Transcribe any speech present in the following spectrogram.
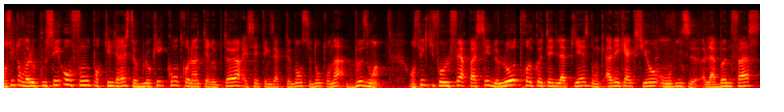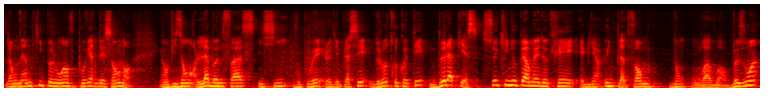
Ensuite on va le pousser au fond pour qu'il reste bloqué contre l'interrupteur. Et c'est exactement ce dont on a besoin. Ensuite il faut le faire passer de l'autre côté de la pièce. Donc avec Axio on vise la bonne face. Là on est un petit peu loin. Vous pouvez redescendre. Et en visant la bonne face ici vous pouvez le déplacer de l'autre côté de la pièce. Ce qui nous permet de créer eh bien, une plateforme dont on va avoir besoin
